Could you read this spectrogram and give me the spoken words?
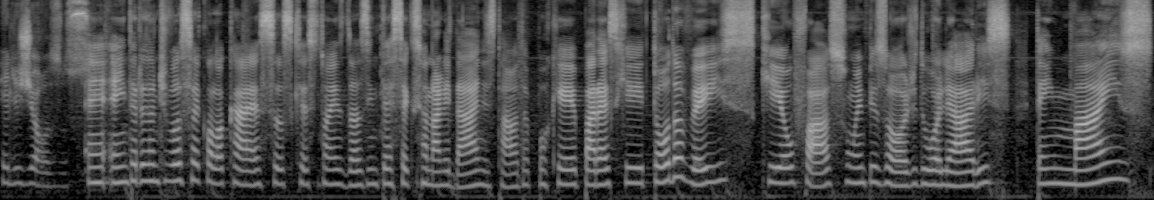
religiosos. É, é, interessante você colocar essas questões das interseccionalidades, tá? Até porque parece que toda vez que eu faço um episódio do Olhares, tem mais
